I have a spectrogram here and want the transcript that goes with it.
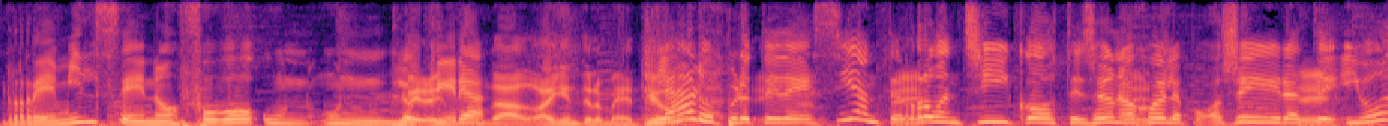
remil xenófobo, un, un lo Pero que era. infundado, alguien te lo metió. Claro, pero te decían, te sí. roban chicos, te llevan Sí. abajo de la pollera, Sí. te- y vos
